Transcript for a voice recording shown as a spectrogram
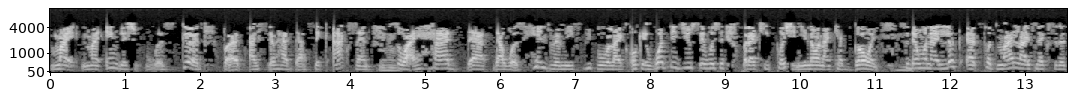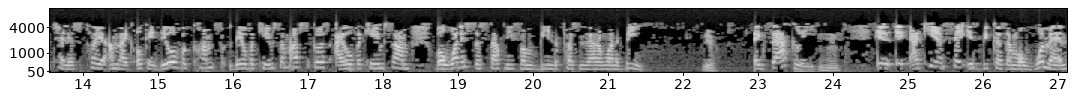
my my English was good, but I still had that thick accent. Mhm. So I had that that was hindering me. People were like, "Okay, what did you say?" What's it? But I keep pushing, you know, and I kept going. So then when I look at put my life next to the tennis player, I'm like, okay, they overcome, they overcame some obstacles. I overcame some, but what is to stop me from being the person that I want to be? Yeah. Exactly. Mm-hmm. It, it, I can't say it's because I'm a woman,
